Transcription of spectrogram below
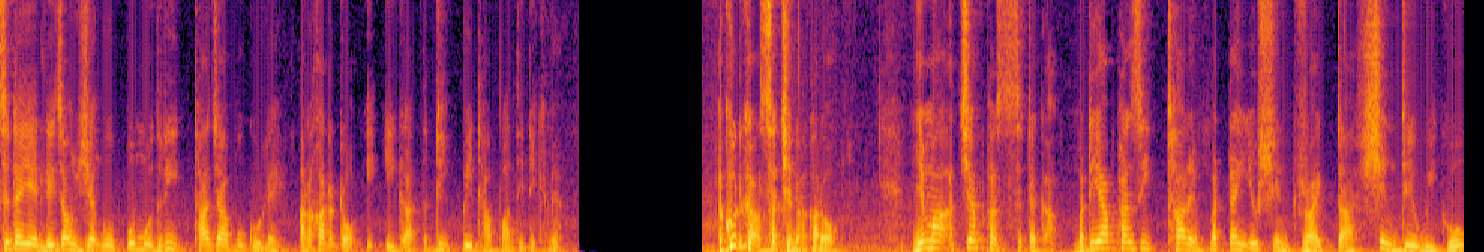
စစ်တပ်ရဲ့လေကြောင်းရန်ကိုပုံမှုသတိထားကြဖို့ကိုလည်းအရခါတော်အေးအေးကသတိပေးထားပါသေးတယ်ခင်ဗျအခုတစ်ခါဆက်ချင်တာကတော့ မြန်မာအကြမ်းဖက်စစ်တပ်ကမတရားဖမ်းဆီးထားတဲ့မှတ်တမ်းရုပ်ရှင်ဒရိုက်တာရှင်ဒေဝီကို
